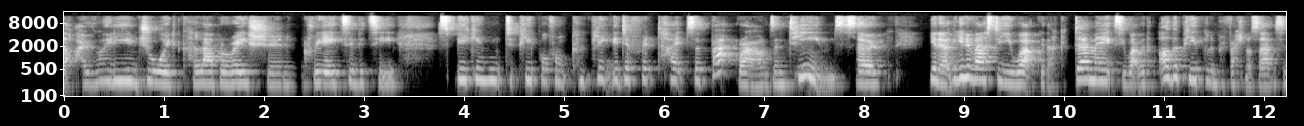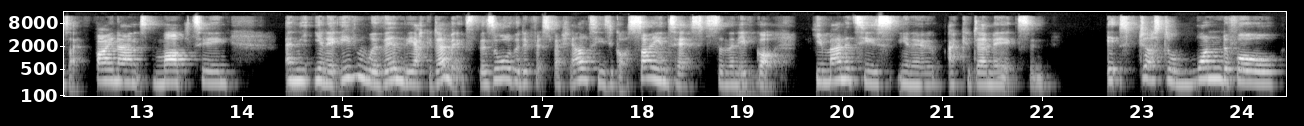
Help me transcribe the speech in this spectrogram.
that I really enjoyed collaboration, creativity, speaking to people from completely different types of backgrounds and teams. So, you know, at the university, you work with academics, you work with other people in professional services like finance, marketing. And, you know, even within the academics, there's all the different specialities. You've got scientists, and then you've mm. got humanities, you know, academics. And it's just a wonderful,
